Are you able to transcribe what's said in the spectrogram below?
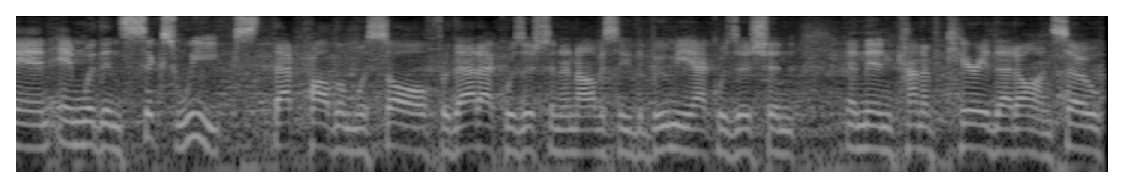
and, and within six weeks, that problem was solved for that acquisition and obviously the Boomi acquisition, and then kind of carried that on. So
